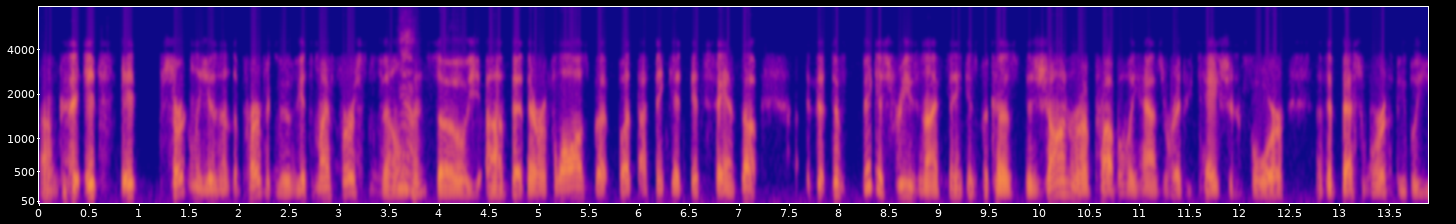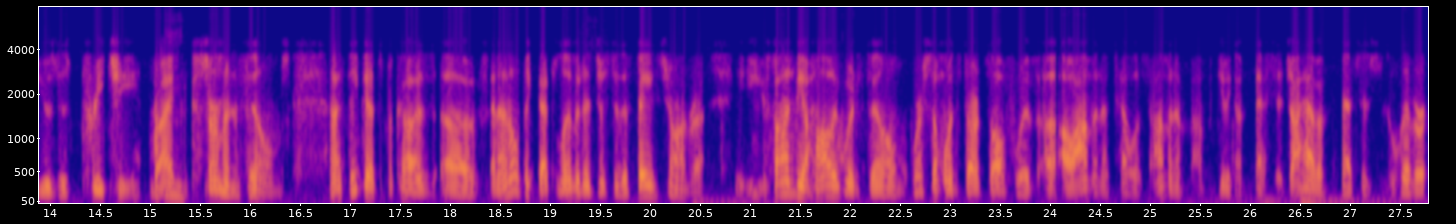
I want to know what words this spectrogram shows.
because um, it, it's, it certainly isn't the perfect movie. It's my first film, yeah. and so uh, there are flaws, but but I think it it stands up. The, the biggest reason I think is because the genre probably has a reputation for the best word that people use is preachy, right? Mm. Sermon films. And I think that's because of, and I don't think that's limited just to the faith genre. You find me a Hollywood film where someone starts off with, uh, "Oh, I'm going to tell us, I'm going to, I'm giving a message. I have a message to deliver.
